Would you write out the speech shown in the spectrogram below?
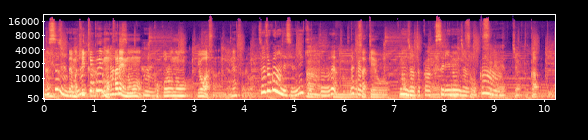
な。ミスじゃない、まあ、結局でも彼の心の弱さなんだよねそれは。そういうとこなんですよねきっと、うん、だお酒を飲んじゃうとか薬飲んじゃうとか。薬をやっちゃうとかっていう。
